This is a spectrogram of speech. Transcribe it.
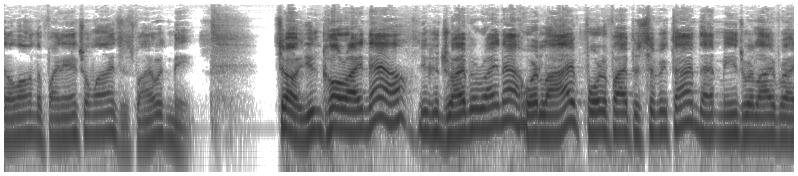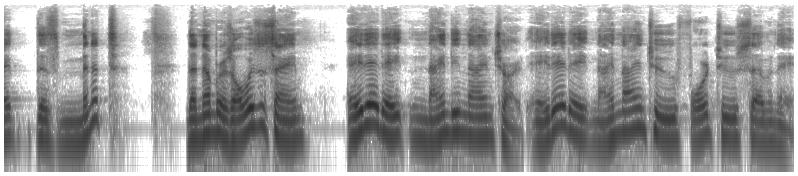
along the financial lines is fine with me. So you can call right now. You can drive it right now. We're live, four to five Pacific time. That means we're live right this minute. The number is always the same 888-99 chart 888-992-4278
